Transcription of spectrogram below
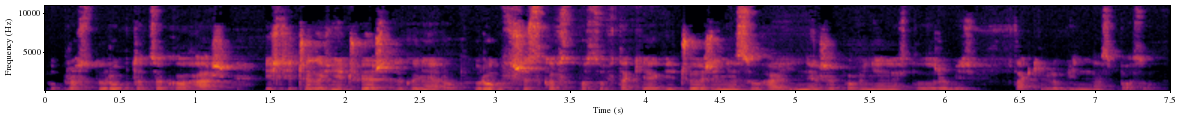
Po prostu rób to, co kochasz. Jeśli czegoś nie czujesz, to tego nie rób. Rób wszystko w sposób taki, jaki czujesz i nie słuchaj innych, że powinieneś to zrobić w taki lub inny sposób.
